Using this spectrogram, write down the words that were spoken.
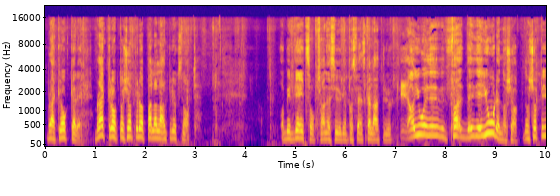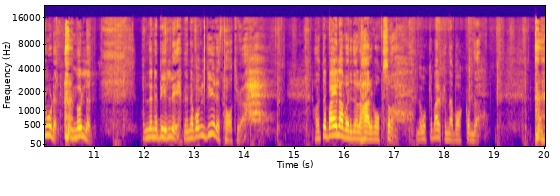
Blackrockare. Blackrock, de köper upp alla lantbruk snart. Och Bill Gates också, han är sugen på svenska lantbruk. Ja, jo, det är jorden de köper. De köper jorden, mullen. Om den är billig, men den var väl dyr ett tag tror jag. Har inte Baylan varit där och harvat också? Den åkermarken där bakom där.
